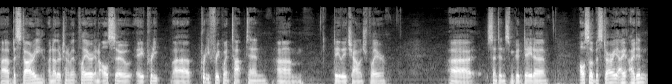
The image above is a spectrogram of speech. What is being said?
Uh, Bestari, another tournament player, and also a pretty uh, pretty frequent top ten um, daily challenge player. Uh, sent in some good data. Also, Bestari, I, I didn't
